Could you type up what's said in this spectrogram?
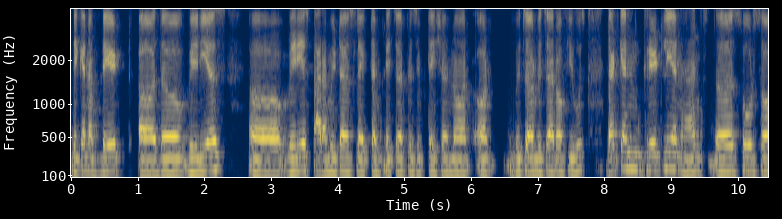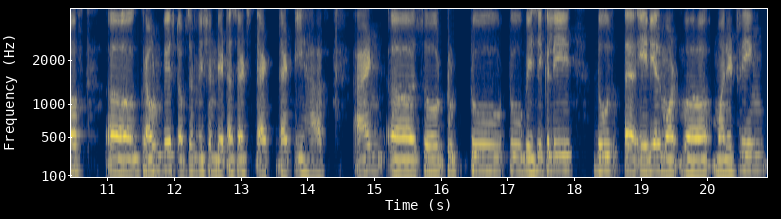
they can update uh, the various uh, various parameters like temperature precipitation or or which are which are of use that can greatly enhance the source of ground based observation data sets that that we have and uh, so to to to basically do uh, aerial mo uh, monitoring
